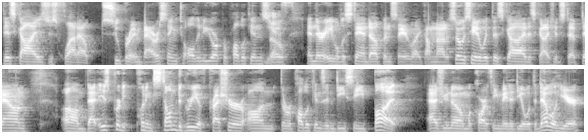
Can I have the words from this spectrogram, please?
this guy is just flat out super embarrassing to all the New York Republicans. So, yes. and they're able to stand up and say, like, I'm not associated with this guy. This guy should step down. Um, that is pretty, putting some degree of pressure on the Republicans in D.C. But as you know, McCarthy made a deal with the devil here.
